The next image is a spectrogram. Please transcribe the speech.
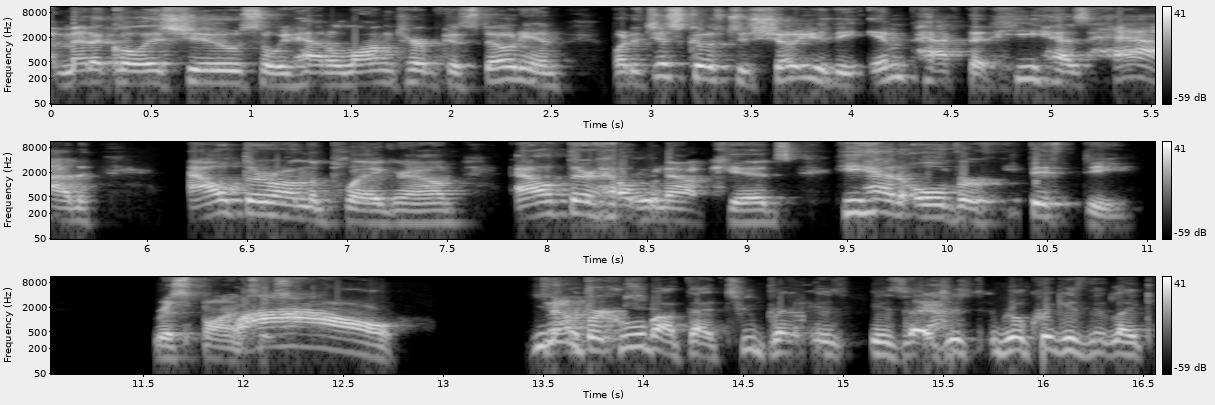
a medical issue, so we've had a long-term custodian. But it just goes to show you the impact that he has had out there on the playground, out there helping out kids. He had over 50 responses. Wow. You know Number what's cool about that too, Brett, is, is uh, yeah. just real quick is that like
